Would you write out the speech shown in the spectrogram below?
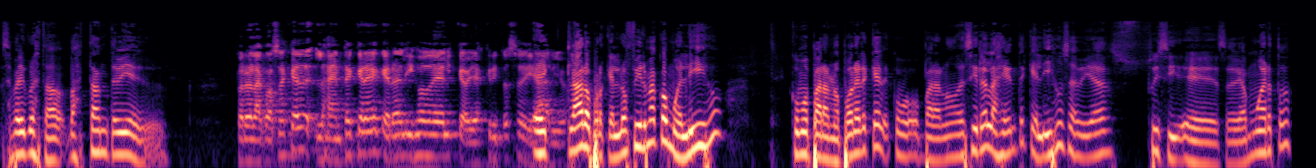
esa película está bastante bien Pero la cosa es que la gente cree que era el hijo de él que había escrito ese Eh, diario. claro porque él lo firma como el hijo como para no poner que como para no decirle a la gente que el hijo se había eh, se había muerto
